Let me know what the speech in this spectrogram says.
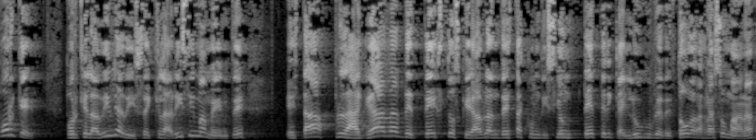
¿Por qué? Porque la Biblia dice clarísimamente, está plagada de textos que hablan de esta condición tétrica y lúgubre de toda la raza humana,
